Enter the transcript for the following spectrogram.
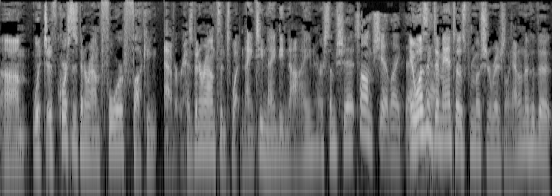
um, which of course has been around for fucking ever. Has been around since what 1999 or some shit. Some shit like that. It wasn't yeah. Demanto's promotion originally. I don't know who the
